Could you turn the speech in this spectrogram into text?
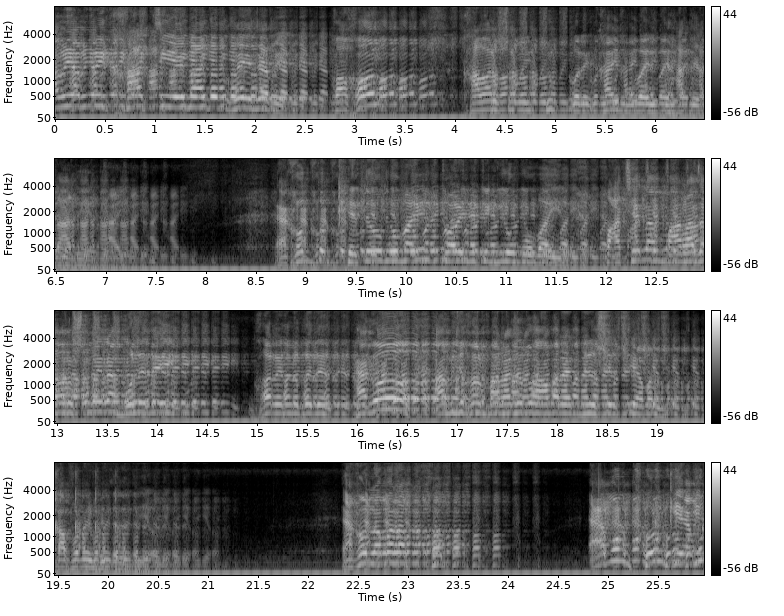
আমি আপনি খাচ্ছি ইবাদত হয়ে যাবে। কখন? খাওয়ার সময় চুপ করে খাই মোবাইলকে হাতে না নিয়ে খাই। এখন তো খেতেও মোবাইল টয়লেটে গিয়েও মোবাইল। পাছে না মারা যাওয়ার সময় না বলে দেয় ঘরের লোকেদের হ্যাঁ গো আমি যখন মারা যাব আমার অ্যাডমিনিস্ট্রেশন আমার কাপড়ের ভিতরে দিও এখন আমরা এমন ফোনকে এমন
